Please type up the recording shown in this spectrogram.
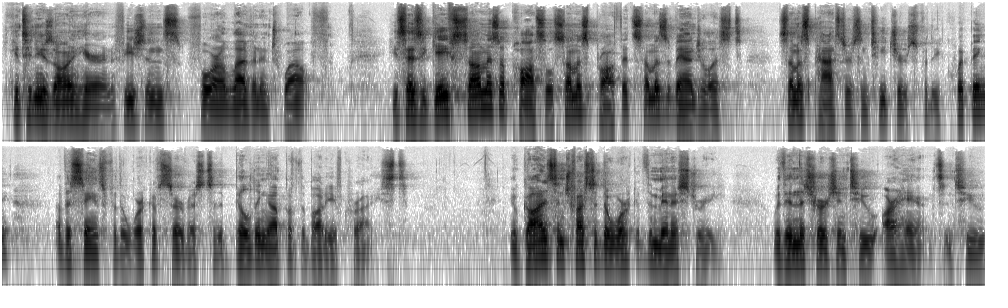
He continues on here in Ephesians 4 11 and 12. He says, He gave some as apostles, some as prophets, some as evangelists, some as pastors and teachers for the equipping of the saints for the work of service to the building up of the body of Christ. Know, God has entrusted the work of the ministry within the church into our hands, into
